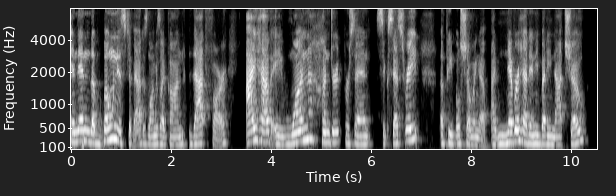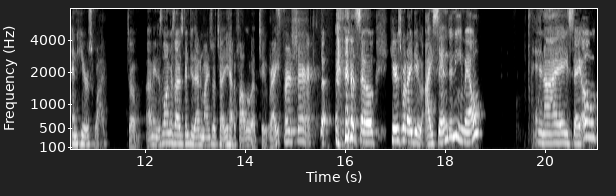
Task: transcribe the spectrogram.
And then the bonus to that, as long as I've gone that far, I have a 100% success rate of people showing up. I've never had anybody not show, and here's why. So, I mean, as long as I was going to do that, I might as well tell you how to follow up too, right? For sure. So, so here's what I do I send an email and I say, oh,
